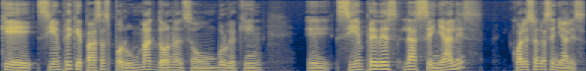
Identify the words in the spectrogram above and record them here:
que siempre que pasas por un McDonald's o un Burger King, eh, siempre ves las señales? ¿Cuáles son las señales?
